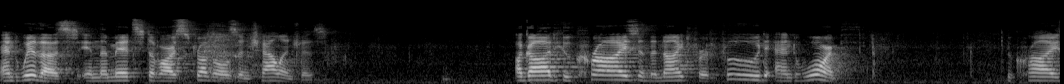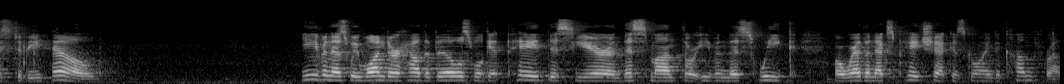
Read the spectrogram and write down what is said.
and with us in the midst of our struggles and challenges. A God who cries in the night for food and warmth, who cries to be held even as we wonder how the bills will get paid this year and this month or even this week or where the next paycheck is going to come from.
